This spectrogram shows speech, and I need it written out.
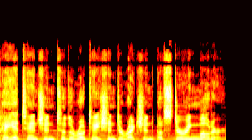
Pay attention to the rotation direction of stirring motor.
